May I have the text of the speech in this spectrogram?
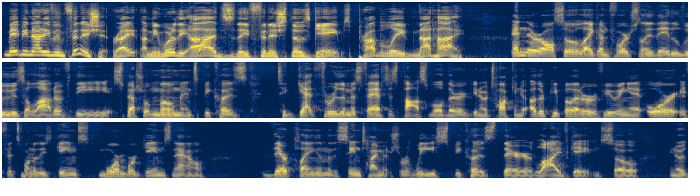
maybe not even finish it. Right? I mean, what are the odds they finish those games? Probably not high. and they're also like unfortunately they lose a lot of the special moments because to get through them as fast as possible they're you know talking to other people that are reviewing it or if it's one of these games more and more games now they're playing them at the same time it's released because they're live games. So, you know,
